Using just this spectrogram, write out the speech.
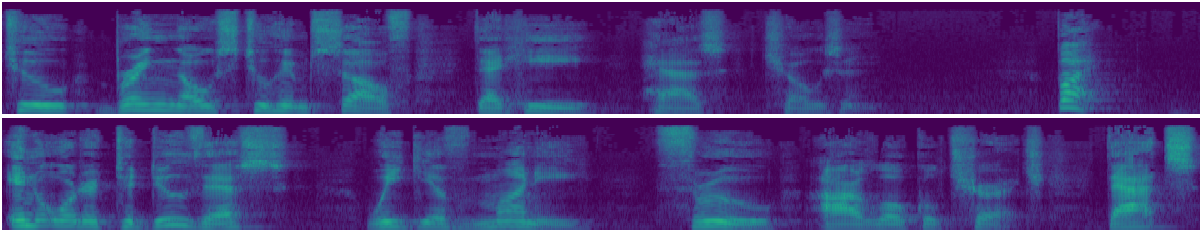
to bring those to himself that he has chosen. But in order to do this, we give money through our local church. That's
